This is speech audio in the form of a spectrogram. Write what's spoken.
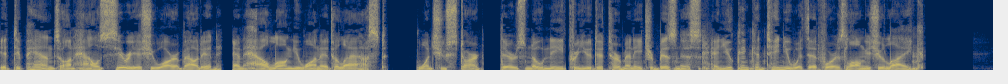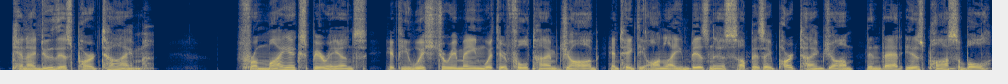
It depends on how serious you are about it and how long you want it to last. Once you start, there's no need for you to terminate your business, and you can continue with it for as long as you like. Can I do this part time? From my experience, if you wish to remain with your full time job and take the online business up as a part time job, then that is possible.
